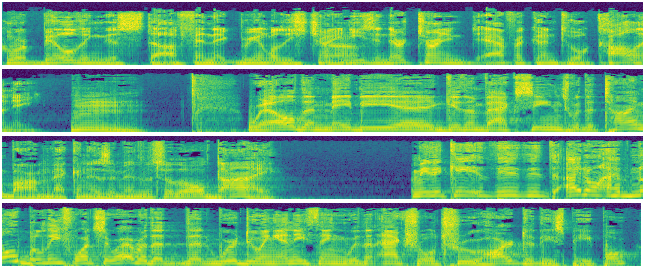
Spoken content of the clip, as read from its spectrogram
who are building this stuff, and they bring all these Chinese, and they're turning Africa into a colony. Hmm. Well, then maybe uh, give them vaccines with a time bomb mechanism in it so they'll all die. I mean, it it- it- I don't have no belief whatsoever that, that we're doing anything with an actual true heart to these people.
